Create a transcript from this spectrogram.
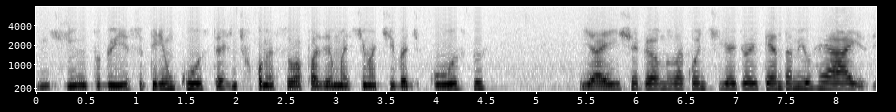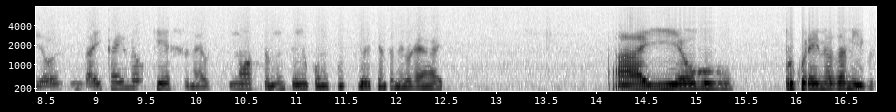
Enfim, tudo isso teria um custo. A gente começou a fazer uma estimativa de custos e aí chegamos à quantia de 80 mil reais. E eu, daí caiu meu queixo, né? Eu nossa, eu não tenho como conseguir 80 mil reais. Aí eu procurei meus amigos.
